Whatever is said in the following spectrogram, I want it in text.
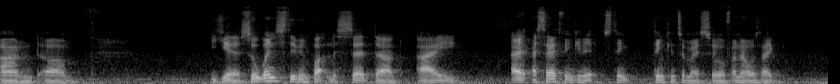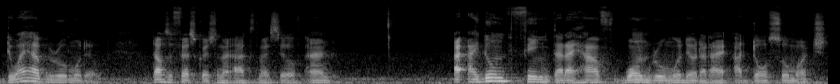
And um, yeah, so when Steven Bartlett said that, I, I, I started thinking it, think, thinking to myself, and I was like, do I have a role model? That was the first question I asked myself, and I, I don't think that I have one role model that I adore so much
